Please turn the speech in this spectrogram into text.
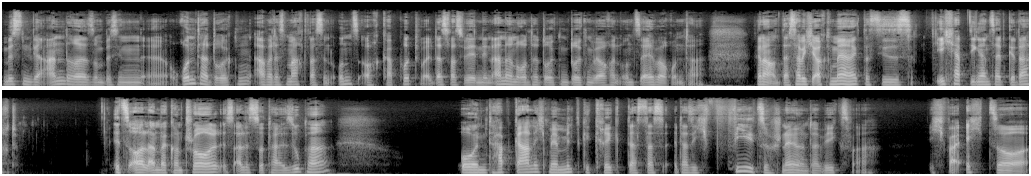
müssen wir andere so ein bisschen äh, runterdrücken, aber das macht was in uns auch kaputt, weil das, was wir in den anderen runterdrücken, drücken wir auch in uns selber runter. Genau, das habe ich auch gemerkt, dass dieses, ich habe die ganze Zeit gedacht, it's all under control, ist alles total super und habe gar nicht mehr mitgekriegt, dass das, dass ich viel zu schnell unterwegs war. Ich war echt so,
